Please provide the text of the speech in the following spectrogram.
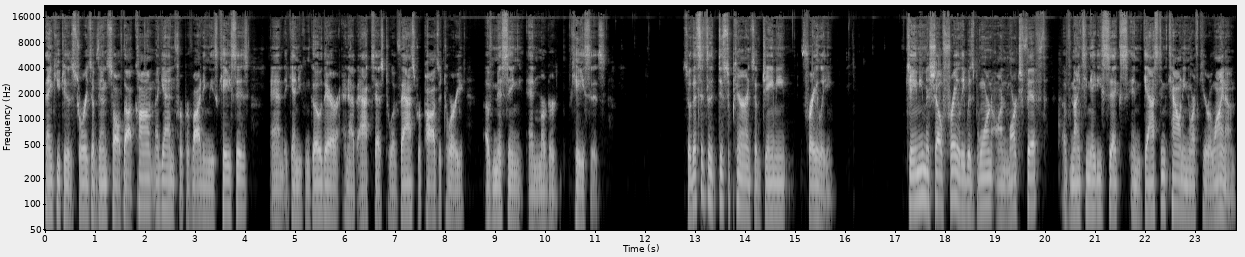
Thank you to the stories of the unsolved.com again for providing these cases. And again, you can go there and have access to a vast repository of missing and murdered cases. So this is the disappearance of Jamie Fraley. Jamie Michelle Fraley was born on March 5th of 1986 in Gaston County, North Carolina.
